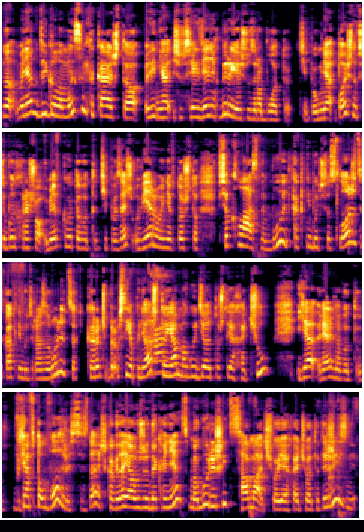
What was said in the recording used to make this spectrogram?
Но меня двигала мысль такая, что, блин, я еще всех денег мира я еще заработаю. Типа, у меня точно все будет хорошо. У меня какое-то вот, типа, знаешь, уверование в то, что все классно будет, как-нибудь все сложится, как-нибудь разрулится. Короче, просто я поняла, Правильно. что я могу делать то, что я хочу. Я реально вот, я в том возрасте, знаешь, когда я уже наконец могу решить сама, чего я хочу от этой жизни.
